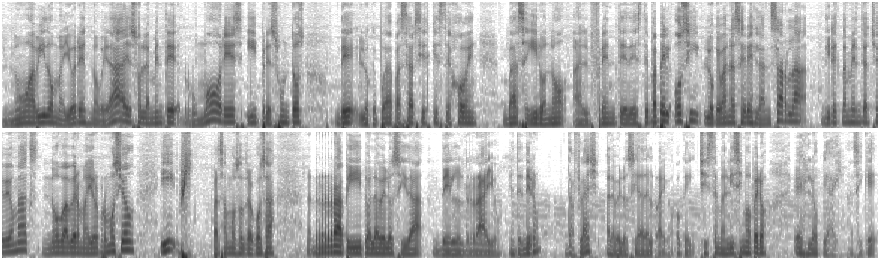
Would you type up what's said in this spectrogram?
No ha habido mayores novedades, solamente rumores y presuntos de lo que pueda pasar si es que este joven va a seguir o no al frente de este papel o si lo que van a hacer es lanzarla directamente a HBO Max, no va a haber mayor promoción y pasamos a otra cosa rapidito a la velocidad del rayo. ¿Entendieron? Da Flash a la velocidad del rayo. Ok, chiste malísimo, pero es lo que hay. Así que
